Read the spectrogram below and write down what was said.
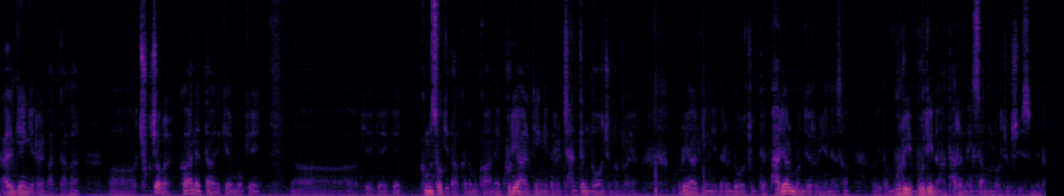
알갱이를 갖다가 어, 축적을 그 안에 딱 이렇게 뭐 이렇게 어, 이렇게, 이렇게, 이렇게 금속이다. 그러면 그 안에 구리 알갱이들을 잔뜩 넣어주는 거예요. 구리 알갱이들을 넣어줄 때 발열 문제로 인해서 거기다 물이 물이나 다른 액상을 넣어줄 수 있습니다.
